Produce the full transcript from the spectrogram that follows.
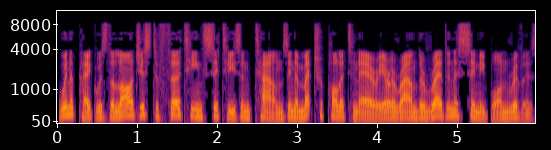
Winnipeg was the largest of 13 cities and towns in a metropolitan area around the Red and Assiniboine rivers.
